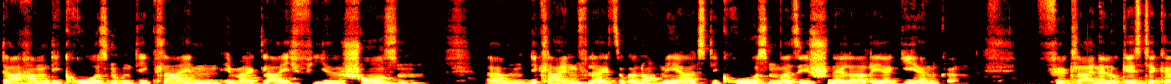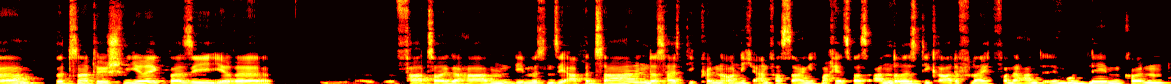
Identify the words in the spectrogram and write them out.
da haben die Großen und die Kleinen immer gleich viel Chancen. Ähm, die Kleinen vielleicht sogar noch mehr als die Großen, weil sie schneller reagieren können. Für kleine Logistiker wird es natürlich schwierig, weil sie ihre Fahrzeuge haben, die müssen sie abbezahlen. Das heißt, die können auch nicht einfach sagen, ich mache jetzt was anderes, die gerade vielleicht von der Hand in den Mund leben können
